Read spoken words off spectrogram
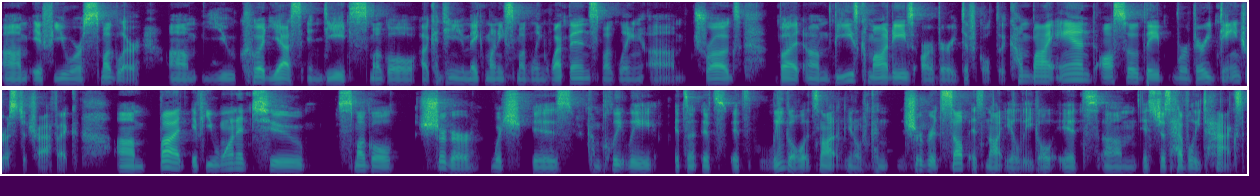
um, if you were a smuggler, um, you could, yes, indeed, smuggle, uh, continue to make money smuggling weapons, smuggling um, drugs, but um, these commodities are very difficult to come by and also they were very dangerous to traffic. But if you wanted to smuggle sugar, which is completely it's a, it's it's legal. It's not you know con- sugar itself is not illegal. It's um, it's just heavily taxed.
